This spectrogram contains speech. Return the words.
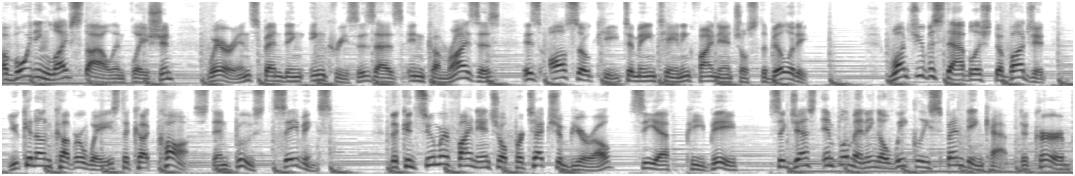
Avoiding lifestyle inflation wherein spending increases as income rises, is also key to maintaining financial stability. Once you've established a budget, you can uncover ways to cut costs and boost savings. The Consumer Financial Protection Bureau, CFPB, suggests implementing a weekly spending cap to curb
